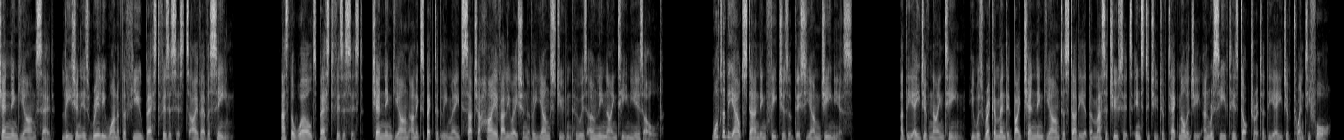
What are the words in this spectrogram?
Chen Ning Yang said, Zhen is really one of the few best physicists I've ever seen. As the world's best physicist, Chen Ning Yang unexpectedly made such a high evaluation of a young student who is only 19 years old. What are the outstanding features of this young genius? At the age of 19, he was recommended by Chen Ning Yang to study at the Massachusetts Institute of Technology and received his doctorate at the age of 24.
